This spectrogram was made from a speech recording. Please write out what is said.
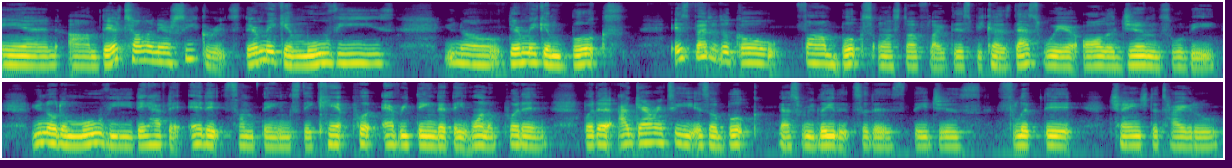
And um, they're telling their secrets. They're making movies, you know, they're making books. It's better to go find books on stuff like this because that's where all the gems will be. You know, the movie, they have to edit some things. They can't put everything that they want to put in. But uh, I guarantee it's a book that's related to this. They just flipped it, changed the title,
